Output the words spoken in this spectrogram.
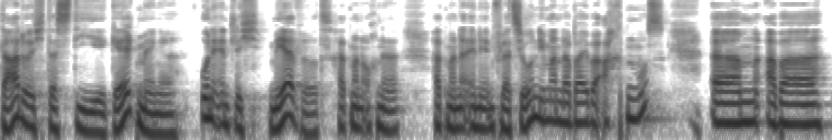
dadurch, dass die Geldmenge unendlich mehr wird, hat man auch eine, hat man eine Inflation, die man dabei beachten muss. Ähm, aber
